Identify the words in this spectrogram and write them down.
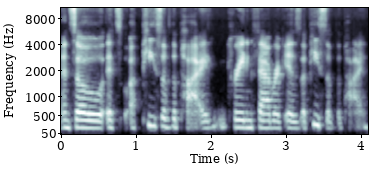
And so it's a piece of the pie. Creating fabric is a piece of the pie.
